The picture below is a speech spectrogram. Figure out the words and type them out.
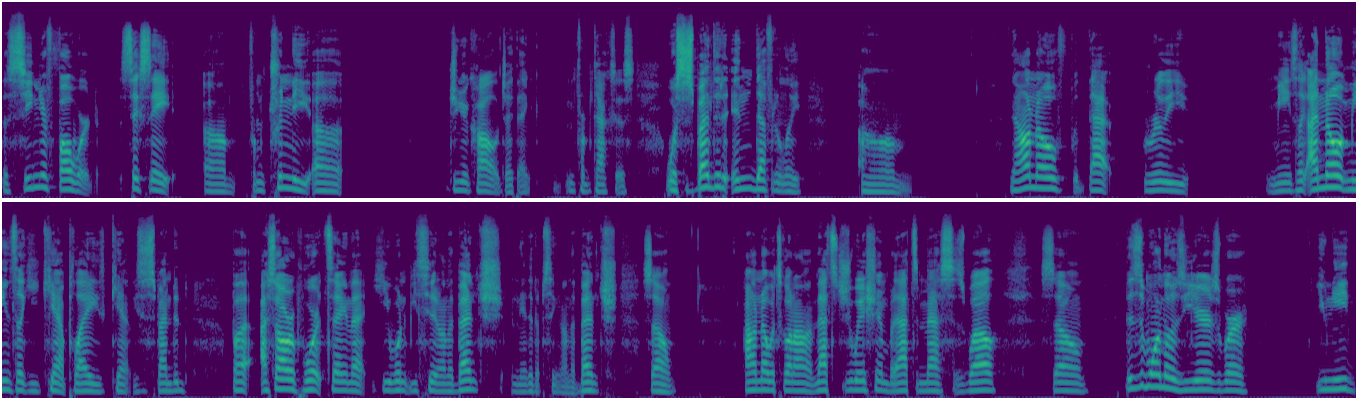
the senior forward, 6'8, um, from Trinity uh, Junior College, I think, from Texas, was suspended indefinitely. Um, now I don't know if that really means like I know it means like he can't play, he can't be suspended, but I saw a report saying that he wouldn't be sitting on the bench, and he ended up sitting on the bench. So I don't know what's going on in that situation, but that's a mess as well. So this is one of those years where you need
